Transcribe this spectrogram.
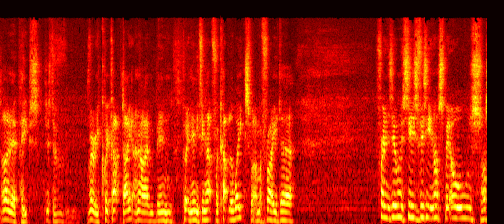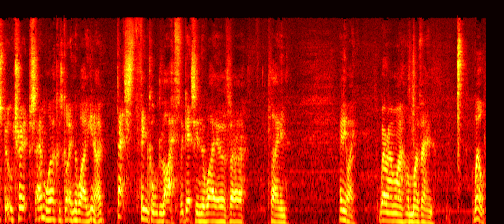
Hello there peeps, just a very quick update. I know I haven't been putting anything up for a couple of weeks but I'm afraid uh, friends illnesses, visiting hospitals, hospital trips and work has got in the way, you know. That's thing called life that gets in the way of uh, playing. Anyway, where am I on my van? Well,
